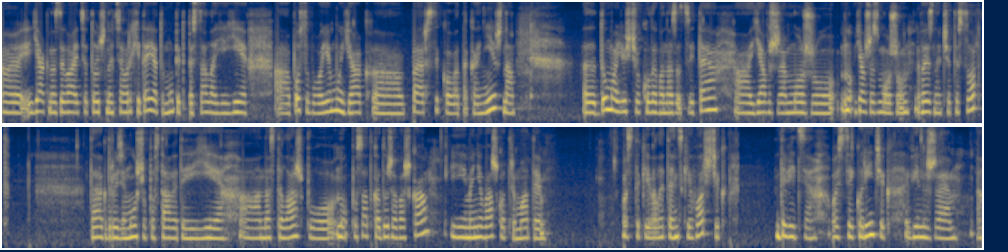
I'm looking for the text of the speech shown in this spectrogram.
е, як називається точно ця орхідея, тому підписала її по-своєму, як е, персикова, така ніжна. Е, Думаю, що коли вона зацвіте, я вже можу, ну, я вже зможу визначити сорт. Так, друзі, мушу поставити її на стелаж, бо ну, посадка дуже важка, і мені важко тримати ось такий велетенський горщик. Дивіться, ось цей корінчик він вже е,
